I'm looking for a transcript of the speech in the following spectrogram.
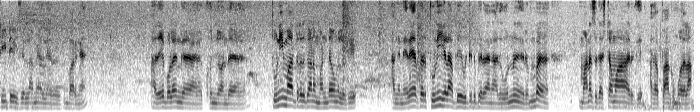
டீட்டெயில்ஸ் எல்லாமே அதில் இருக்கும் பாருங்கள் அதே போல் இங்கே கொஞ்சம் அந்த துணி மாற்றுறதுக்கான மண்டபங்கள் இருக்குது அங்கே நிறைய பேர் துணிகளை அப்படியே விட்டுட்டு போயிடுறாங்க. அது ஒன்று ரொம்ப மனசு கஷ்டமாக இருக்குது அதை பார்க்கும்போதெல்லாம்.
